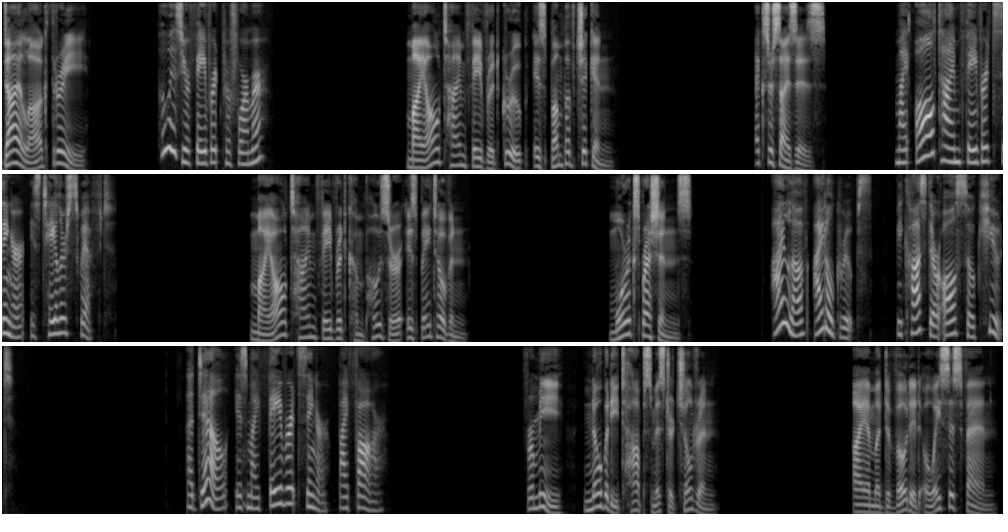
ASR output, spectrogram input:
Dialogue 3 Who is your favorite performer? My all time favorite group is Bump of Chicken. Exercises My all time favorite singer is Taylor Swift. My all time favorite composer is Beethoven. More expressions. I love idol groups because they're all so cute. Adele is my favorite singer by far. For me, nobody tops Mr. Children. I am a devoted Oasis fan.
